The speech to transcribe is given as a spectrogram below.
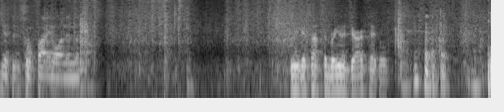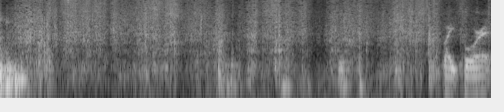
You have to just go find one in the. I guess I'll have to bring in a jar of pickles. Fight for it.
